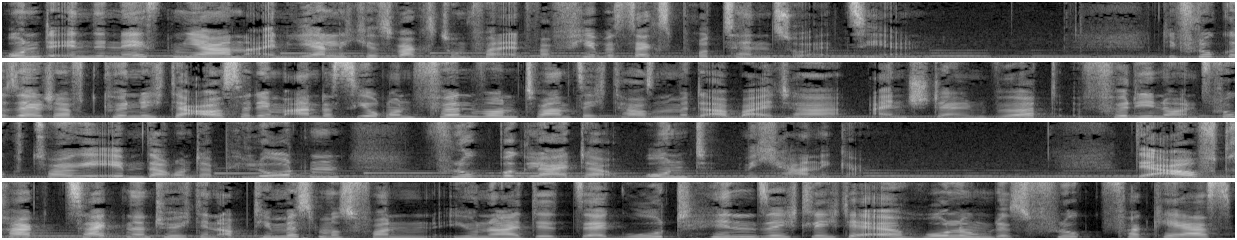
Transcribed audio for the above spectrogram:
und in den nächsten Jahren ein jährliches Wachstum von etwa 4 bis 6 Prozent zu erzielen. Die Fluggesellschaft kündigte außerdem an, dass sie rund 25.000 Mitarbeiter einstellen wird, für die neuen Flugzeuge eben darunter Piloten, Flugbegleiter und Mechaniker. Der Auftrag zeigt natürlich den Optimismus von United sehr gut hinsichtlich der Erholung des Flugverkehrs,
